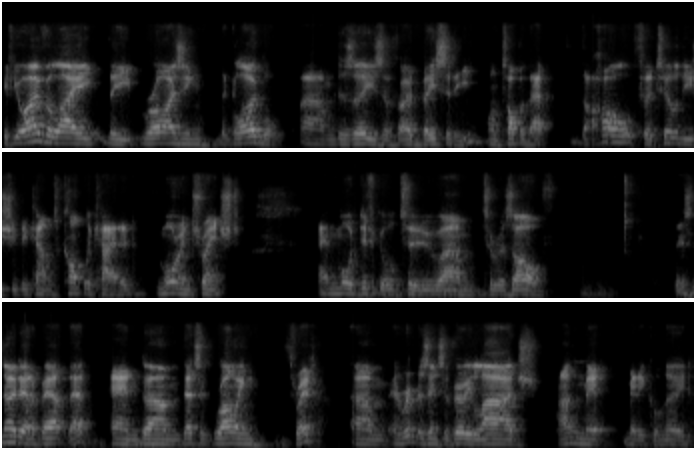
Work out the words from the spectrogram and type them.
If you overlay the rising, the global um, disease of obesity on top of that, the whole fertility issue becomes complicated, more entrenched, and more difficult to, um, to resolve. There's no doubt about that, and um, that's a growing threat um, and represents a very large unmet medical need.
